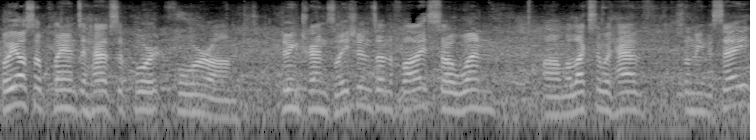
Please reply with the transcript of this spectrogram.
but we also plan to have support for um, doing translations on the fly. So when um, Alexa would have something to say,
